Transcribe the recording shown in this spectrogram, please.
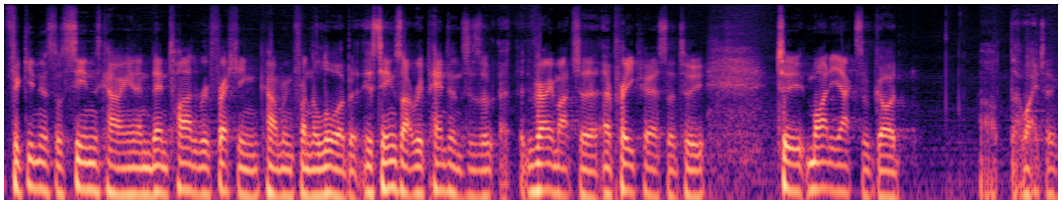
forgiveness of sins coming in, and then times of refreshing coming from the Lord. But it seems like repentance is a, a, very much a, a, precursor to to mighty acts of God. Oh, that way too.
